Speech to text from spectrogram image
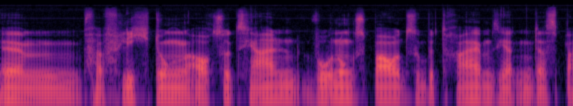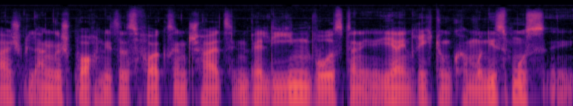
ähm, Verpflichtung, auch sozialen Wohnungsbau zu betreiben. Sie hatten das Beispiel angesprochen, dieses Volksentscheids in Berlin, wo es dann eher in Richtung Kommunismus äh,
